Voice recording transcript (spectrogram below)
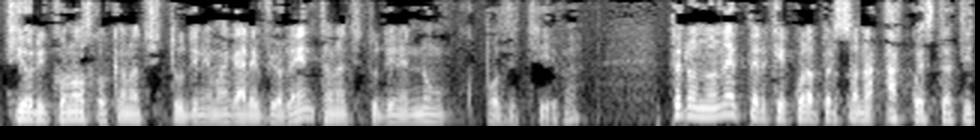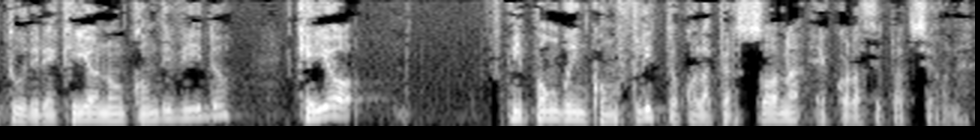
che io riconosco che è un'attitudine magari violenta, un'attitudine non positiva, però non è perché quella persona ha questa attitudine che io non condivido, che io mi pongo in conflitto con la persona e con la situazione.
